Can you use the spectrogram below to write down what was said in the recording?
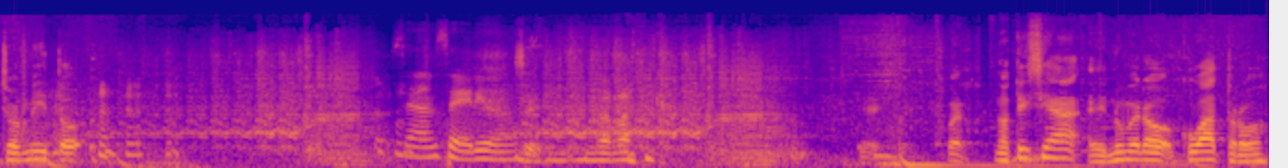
Chomito. Sean serios. Sí. Bueno, noticia eh, número 4.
